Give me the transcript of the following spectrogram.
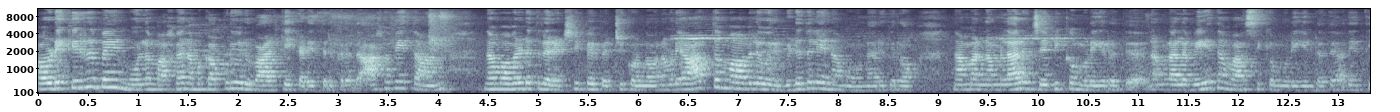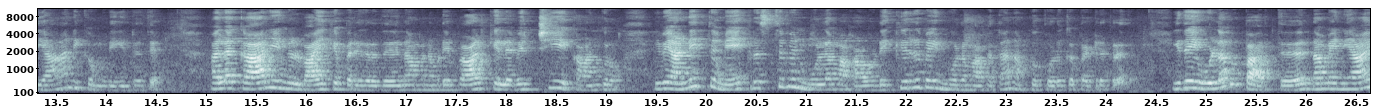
அவருடைய கிருபையின் மூலமாக நமக்கு அப்படி ஒரு வாழ்க்கை கிடைத்திருக்கிறது. ஆகவே தான் நாம் அவரிடத்தில் ரட்சிப்பை பெற்றுக்கொண்டோம். நம்முடைய ஆத்மாவில் ஒரு விடுதலை நாம் உணர்கிறோம். நம்ம நம்மளால் ஜெபிக்க முடிகிறது. நம்மளால் வேதம் வாசிக்க முடிகின்றது. அதை தியானிக்க முடிகின்றது. பல காரியங்கள் வாய்க்கப்படுகிறது. நாம் நம்முடைய வாழ்க்கையில் வெற்றியை காண்கிறோம். இவை அனைத்துமே கிறிஸ்துவின் மூலமாக அவருடைய கிருபையின் மூலமாக தான் நமக்கு கொடுக்கப்பட்டிருக்கிறது. இதை உளவு பார்த்து நம்மை நியாய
